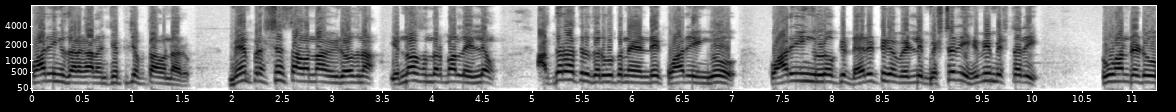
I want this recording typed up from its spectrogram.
క్వారింగ్ జరగాలని చెప్పి చెప్తా ఉన్నారు. మేము ప్రశ్నిస్తా ఉన్నాం ఈ రోజున. ఎన్నో సందర్భాల్లో వెళ్ళాం. అర్ధరాత్రి జరుగుతున్నాయండి క్వారీయింగ్. క్వారీయింగ్లోకి డైరెక్ట్గా వెళ్ళి మిస్టరీ హెవీ మిస్టరీ టూ హండ్రెడ్లో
